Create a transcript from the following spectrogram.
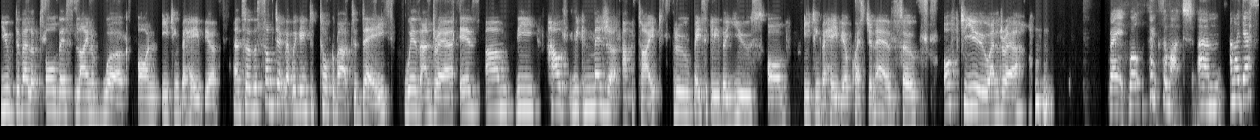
you've developed all this line of work on eating behavior. And so the subject that we're going to talk about today with Andrea is um, the how we can measure appetite through basically the use of eating behavior questionnaires. So off to you, Andrea. Great. Well, thanks so much. Um, and I guess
